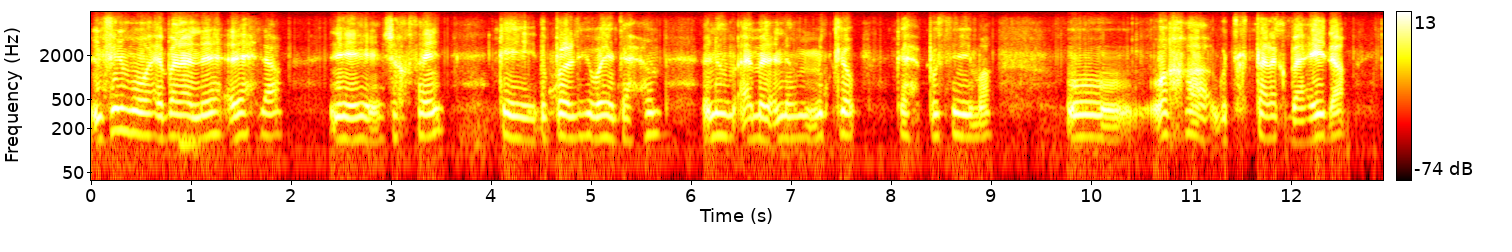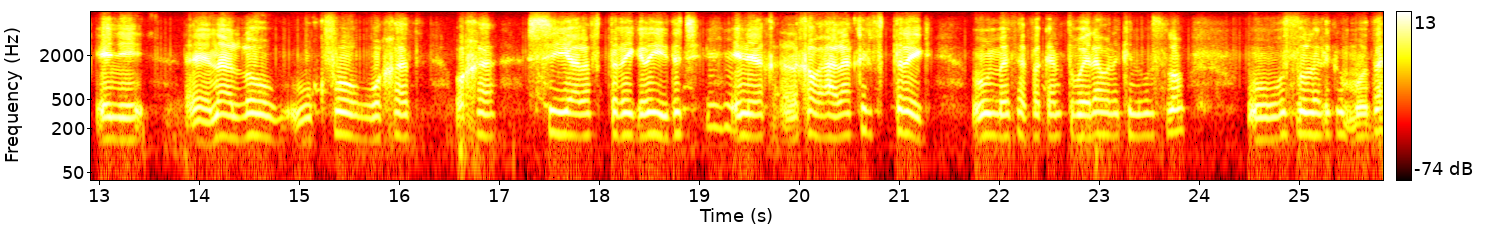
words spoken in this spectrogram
الفيلم هو عبارة عن رح- رحلة لشخصين كيدبروا الهواية نتاعهم. إنهم امل أنهم يمثلوا كيحبوا السينما. و- واخا قلت لك الطريق بعيدة. يعني آه، ناضلوا وقفوا واخا واخا السيارة في الطريق ريدت. يعني لق- لقاو عراقيل في الطريق. والمسافة كانت طويلة ولكن وصلوا ووصلوا لهذيك الموضع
